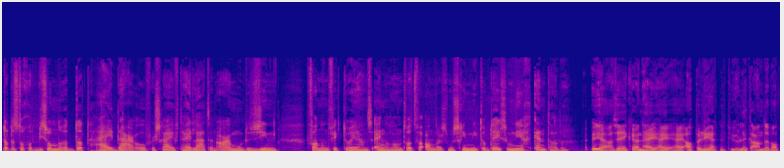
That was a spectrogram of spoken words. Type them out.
Dat is toch wat bijzondere dat hij daarover schrijft. Hij laat een armoede zien van een Victoriaans Engeland... wat we anders misschien niet op deze manier gekend hadden. Ja, zeker. En hij, hij, hij appelleert natuurlijk aan de wat,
